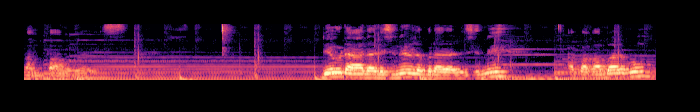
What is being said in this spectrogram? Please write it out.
lampau guys. Dia udah ada di sini udah berada di sini. Apa kabar bung?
